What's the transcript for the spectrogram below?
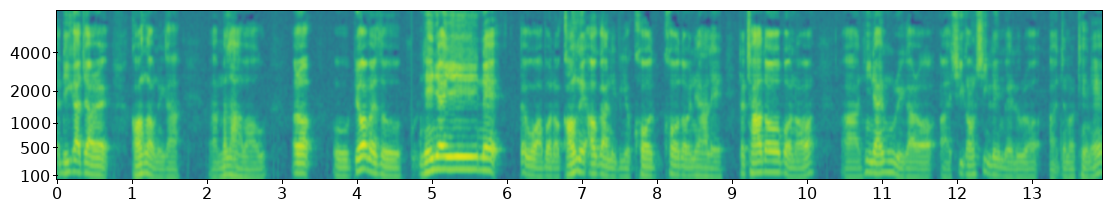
အဓိကကြတဲ့ခေါင်းဆောင်တွေကအာမလာပါဘူးအဲ့တော့ဟိုပြောရမယ်ဆိုငင်းငယ်ရေးနဲ့ ဟိုပါဘောနော်ခေါင်းစဉ်အောက်ကနေပြီးတော့ခေါ်ခေါ်တော်ညာလဲတခြားသောဘောနော်အာညှိနှိုင်းမှုတွေကတော့အာရှိကောင်းရှိလိမ့်မယ်လို့တော့အာကျွန်တော်ထင်တယ်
